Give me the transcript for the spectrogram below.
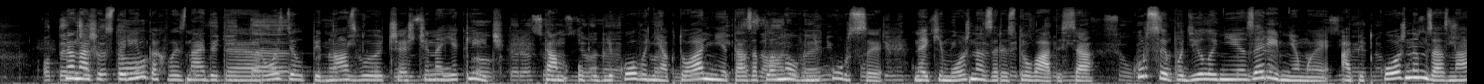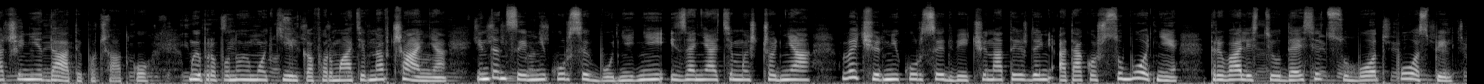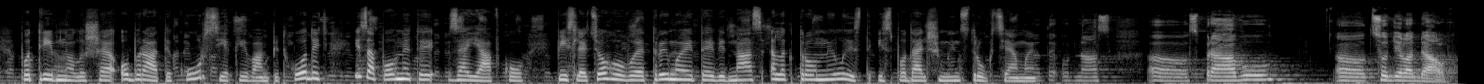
На наших сторінках ви знайдете розділ під назвою Чещина є кліч. Там опубліковані актуальні та заплановані курси, на які можна зареєструватися. Курси поділені за рівнями, а під кожним зазначені дати початку. Ми пропонуємо кілька форматів навчання: інтенсивні курси в будні дні із заняттями щодня, вечірні курси двічі на тиждень, а також суботні тривалістю 10 субот поспіль. Потрібно лише обрати курс, який вам підходить, і заповнити заявку. Після цього ви отримаєте від нас електронний лист із подальшими інструкціями. справу, що uh, zprávu,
